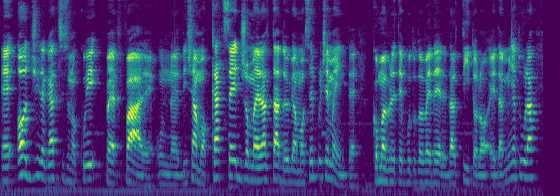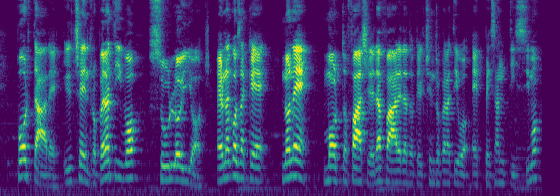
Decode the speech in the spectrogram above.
e oggi ragazzi sono qui per fare un, diciamo, cazzeggio, ma in realtà dobbiamo semplicemente, come avrete potuto vedere dal titolo e da miniatura, portare il centro operativo sullo yacht. È una cosa che non è molto facile da fare dato che il centro operativo è pesantissimo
